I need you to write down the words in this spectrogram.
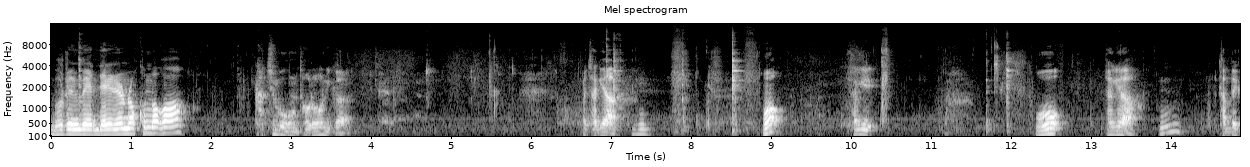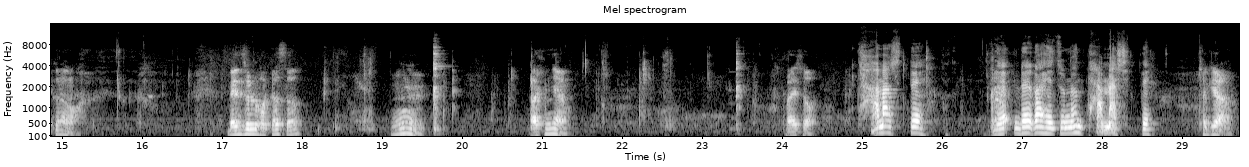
물을 왜 내려놓고 먹어? 같이 먹으면 더러우니까 아, 자기야 어? 자기 오 자기야 응? 담배 끊어 맨솔로 바꿨어 음 맛있네 맛있어 다 맛있대. 내, 내가 해주면 다 맛있대. 자기야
